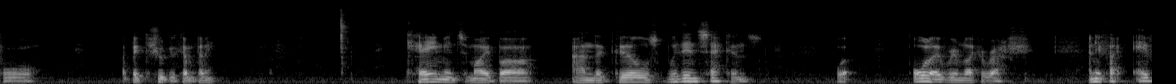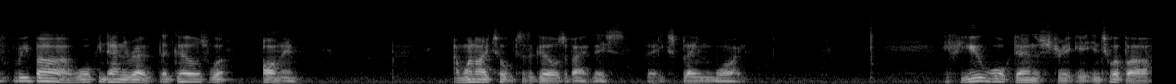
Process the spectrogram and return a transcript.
for a big sugar company, came into my bar and the girls within seconds were all over him like a rash. And in fact, every bar walking down the road, the girls were on him. And when I talked to the girls about this, they explained why. If you walk down the street into a bar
